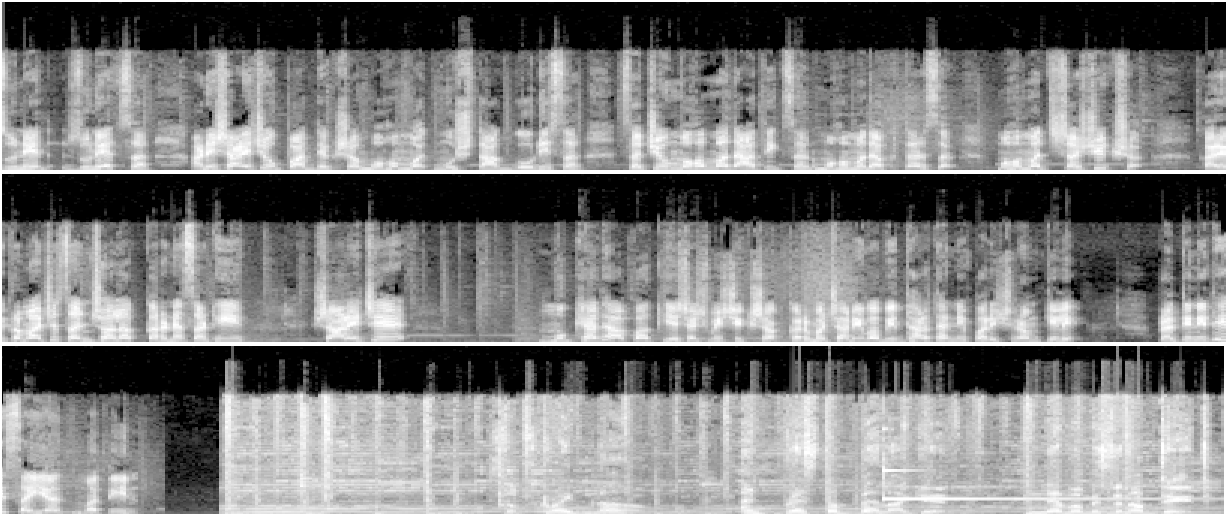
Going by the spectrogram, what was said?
Junaid Junaid sir आणि शाळेचे उपाध्यक्ष मोहम्मद मुश्ताक गोरी सर सचिव Mohammad Atiq sir Mohammad Akhtar sir Mohammad Shashik sir. कार्यक्रमाचे संचालक करण्यासाठी शाळेचे मुख्याध्यापक यशस्वी शिक्षक कर्मचारी व विद्यार्थ्यांनी परिश्रम केले. प्रतिनिधी Sayyad Matin. Subscribe now and press the bell icon never miss an update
